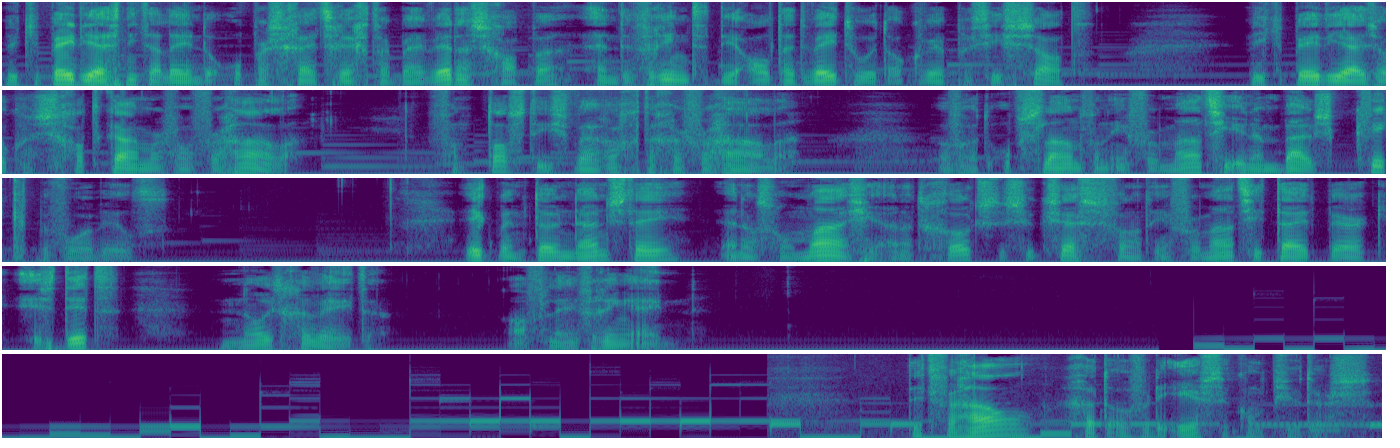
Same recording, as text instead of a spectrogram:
Wikipedia is niet alleen de opperscheidsrechter bij weddenschappen en de vriend die altijd weet hoe het ook weer precies zat. Wikipedia is ook een schatkamer van verhalen. Fantastisch waarachtige verhalen over het opslaan van informatie in een buis kwik bijvoorbeeld. Ik ben Teun Duinstee en als hommage aan het grootste succes van het informatietijdperk is dit Nooit Geweten, aflevering 1. Dit verhaal gaat over de eerste computers.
